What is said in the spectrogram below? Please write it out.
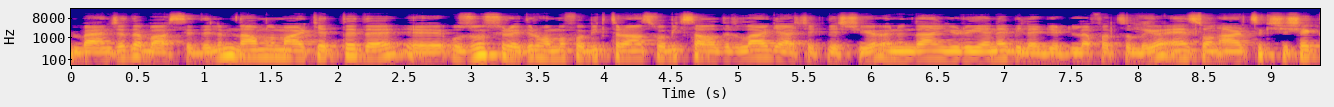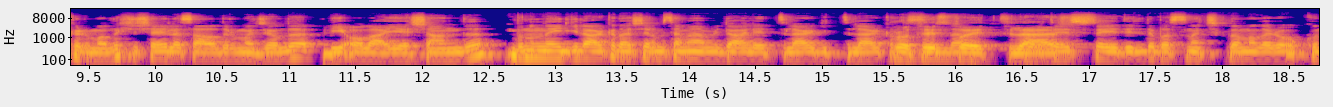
Bence de bahsedelim. Namlı Market'te de e, uzun süredir homofobik, transfobik saldırılar gerçekleşiyor. Önünden yürüyene bile bir laf atılıyor. En son artık şişe kırmalı, şişeyle saldırmacalı bir olay yaşandı. Bununla ilgili arkadaşlarımız hemen müdahale ettiler, gittiler. kapısında Protesto ettiler. Protesto edildi, basın açıklamaları okundu.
